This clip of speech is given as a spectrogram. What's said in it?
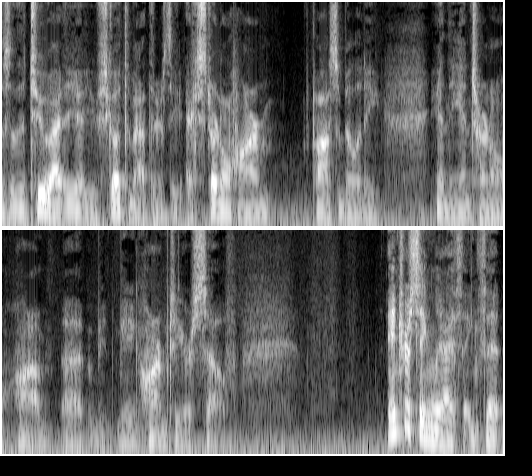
so the two uh, yeah you scope them out. There's the external harm possibility, and the internal harm, uh, meaning harm to yourself. Interestingly, I think that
